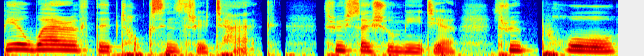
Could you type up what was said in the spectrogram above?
Be aware of the toxins through tech, through social media, through poor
